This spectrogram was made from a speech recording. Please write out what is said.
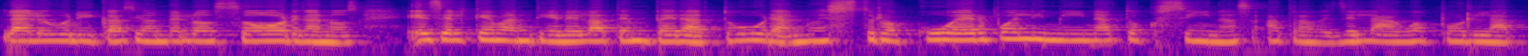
la lubricación de los órganos, es el que mantiene la temperatura. Nuestro cuerpo elimina toxinas a través del agua por la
